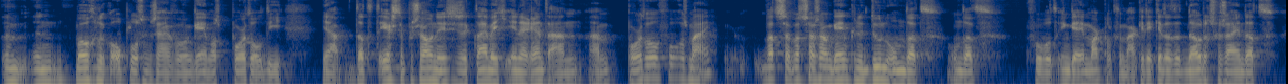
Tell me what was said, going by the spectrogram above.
een, een mogelijke oplossing zijn voor een game als Portal die ja, dat het eerste persoon is, is een klein beetje inherent aan, aan Portal volgens mij. Wat zou, wat zou zo'n game kunnen doen om dat, om dat bijvoorbeeld in-game makkelijk te maken? Denk je dat het nodig zou zijn dat,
